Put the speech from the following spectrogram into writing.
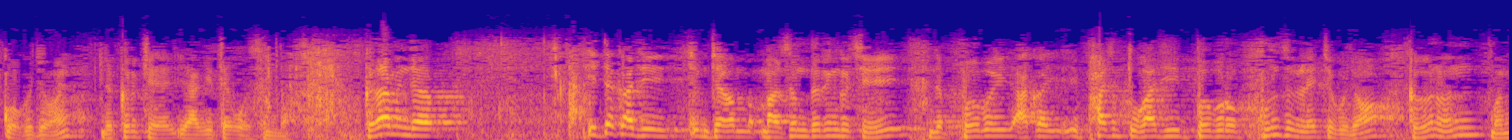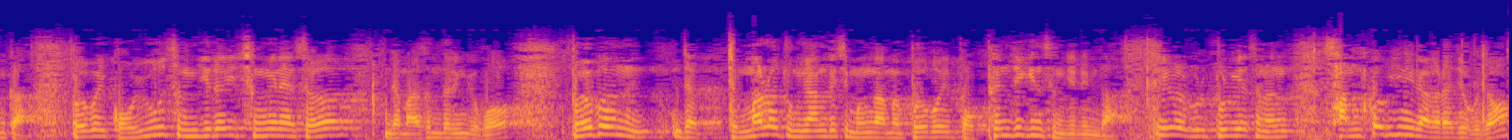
랬고, 그죠? 이제 그렇게 이야기 되고 있습니다. 그 다음에 이제 이때까지 지금 제가 말씀드린 것이 이제 법의 아까 82가지 법으로 분석을 했죠, 그죠? 그거는 뭡니까? 법의 고유 성질의 측면에서 이제 말씀드린 거고, 법은 이제 정말로 중요한 것이 뭔가 하면 법의 보편적인 성질입니다. 이걸 불교에서는 삼법인이라 그러죠, 그죠?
